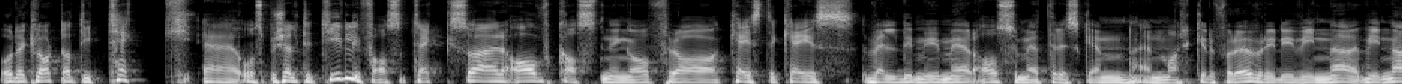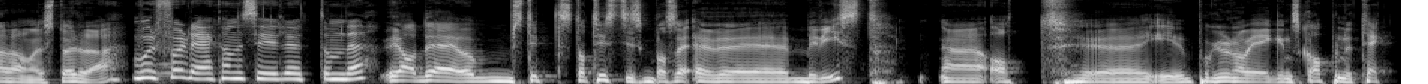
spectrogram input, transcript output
Og det er klart at i tech, eh, og spesielt i tidlig fase tech, så er avkastninga fra case to case veldig mye mer asymmetrisk enn markedet for øvrig. De vinner, vinnerne er større. Hvorfor det? Kan du si litt om det? Ja, Det er statistisk eh, bevist eh, at pga. egenskapene tech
